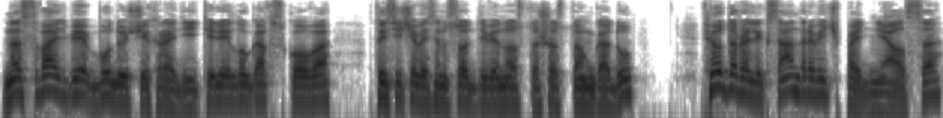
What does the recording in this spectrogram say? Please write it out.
На свадьбе будущих родителей Луговского в 1896 году Федор Александрович поднялся,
